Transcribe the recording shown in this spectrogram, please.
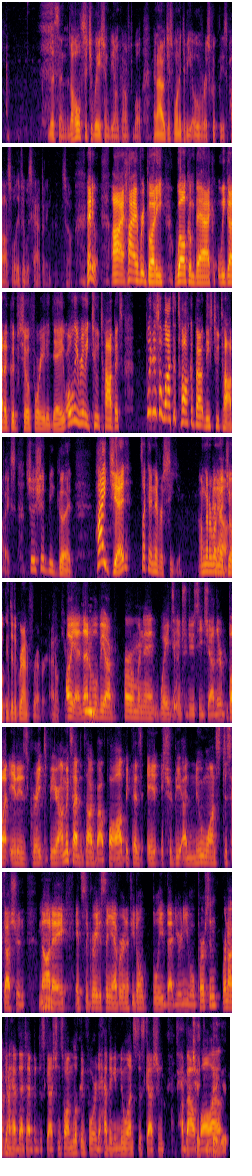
Listen, the whole situation would be uncomfortable, and I would just want it to be over as quickly as possible if it was happening. So, anyway, right, hi everybody, welcome back. We got a good show for you today. Only really two topics, but there's a lot to talk about in these two topics, so it should be good. Hi, Jed. It's like I never see you. I'm gonna run that joke into the ground forever. I don't care. Oh yeah, that will be our permanent way to introduce each other. But it is great to be here. I'm excited to talk about Fallout because it, it should be a nuanced discussion, not Mm-hmm. a it's the greatest thing ever. And if you don't believe that you're an evil person, we're not going to have that type of discussion. So I'm looking forward to having a nuanced discussion about Chicken Fallout. bigot.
